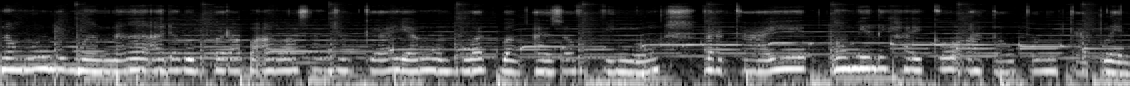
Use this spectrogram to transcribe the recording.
Namun di mana ada beberapa alasan juga yang membuat Bang Azov bingung terkait memilih Haiko ataupun Kathleen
